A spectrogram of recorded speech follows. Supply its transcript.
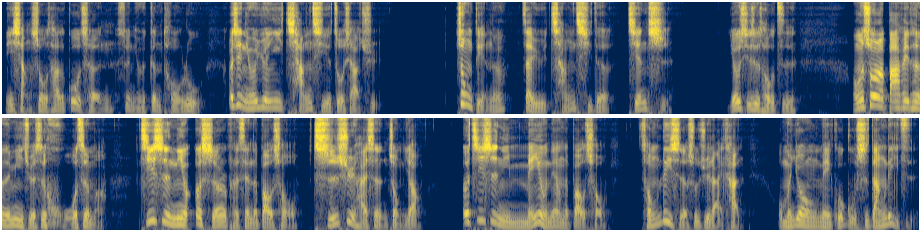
你享受它的过程，所以你会更投入，而且你会愿意长期的做下去。重点呢，在于长期的坚持，尤其是投资。我们说了，巴菲特的秘诀是活着嘛。即使你有二十二 percent 的报酬，持续还是很重要。而即使你没有那样的报酬，从历史的数据来看，我们用美国股市当例子，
